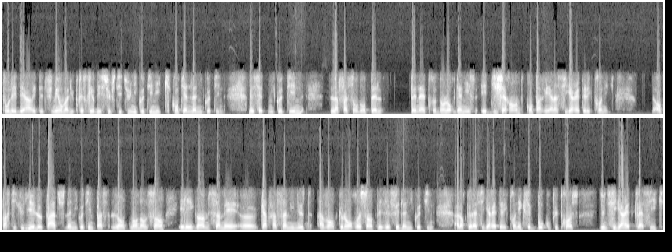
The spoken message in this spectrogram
pour l'aider à arrêter de fumer, on va lui prescrire des substituts nicotiniques qui contiennent la nicotine. Mais cette nicotine, la façon dont elle pénètre dans l'organisme est différente comparée à la cigarette électronique. En particulier le patch, la nicotine passe lentement dans le sang et les gommes, ça met euh, 4 à 5 minutes avant que l'on ressente les effets de la nicotine. Alors que la cigarette électronique, c'est beaucoup plus proche d'une cigarette classique,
